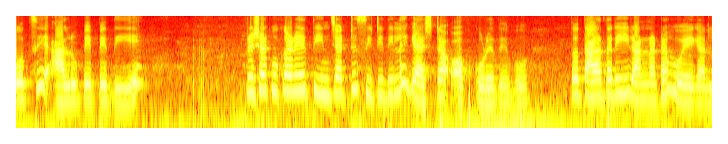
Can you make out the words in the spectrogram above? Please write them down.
করছি আলু পেঁপে দিয়ে। প্রেশার কুকারে তিন চারটে সিটি দিলে গ্যাসটা অফ করে দেব। তো তাড়াতাড়ি রান্নাটা হয়ে গেল।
